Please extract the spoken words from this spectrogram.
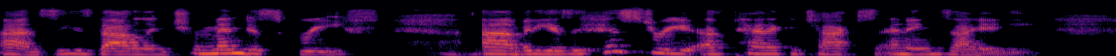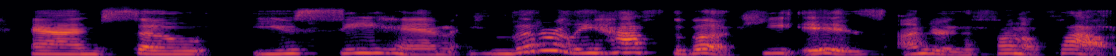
um, so he's battling tremendous grief, mm-hmm. uh, but he has a history of panic attacks and anxiety. And so you see him literally half the book, he is under the funnel cloud.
